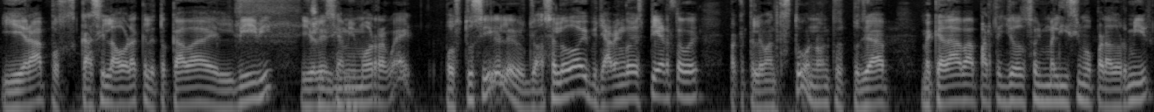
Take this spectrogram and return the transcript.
y era pues casi la hora que le tocaba el bibi y yo Sí. le decía a mi morra, güey, pues tú síguele, yo se lo doy, pues ya vengo despierto, güey, para que te levantes tú, ¿no? Entonces pues ya me quedaba, aparte yo soy malísimo para dormir.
